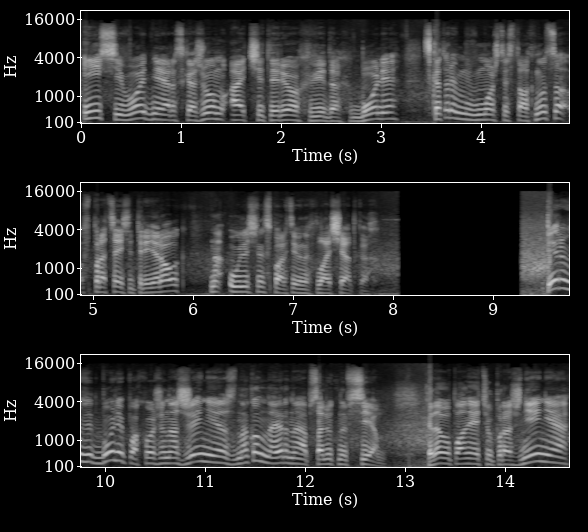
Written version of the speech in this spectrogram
И сегодня я расскажу вам о четырех видах боли, с которыми вы можете столкнуться в процессе тренировок на уличных спортивных площадках. Первый вид боли, похожий на жжение, знаком, наверное, абсолютно всем. Когда вы выполняете упражнения,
